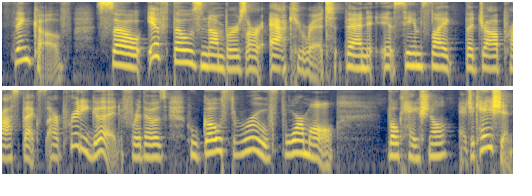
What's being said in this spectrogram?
think of. So, if those numbers are accurate, then it seems like the job prospects are pretty good for those who go through formal vocational education.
